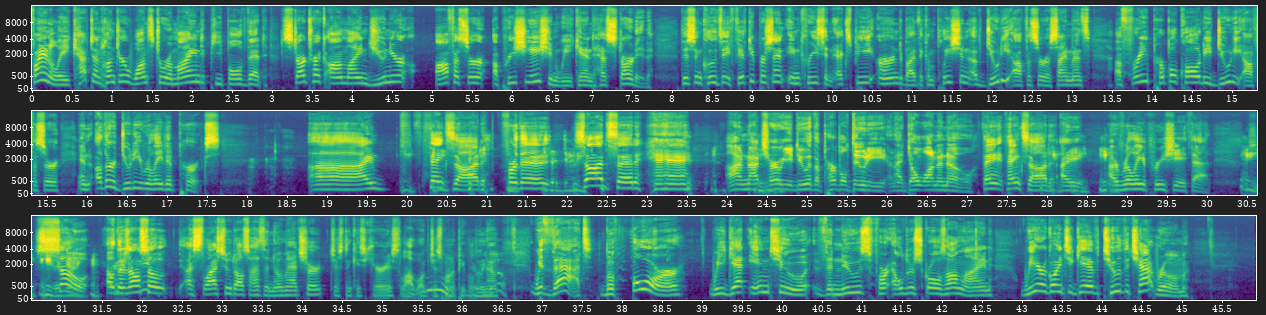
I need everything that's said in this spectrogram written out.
Finally, Captain Hunter wants to remind people that Star Trek Online Junior Officer Appreciation Weekend has started. This includes a 50% increase in XP earned by the completion of duty officer assignments, a free purple quality duty officer, and other duty related perks. Uh, I thanks Zod for the Zod said, "Heh, "I'm not sure what you do with a purple duty, and I don't want to know." Th- thanks Odd. I I really appreciate that. So, oh, there's also a slash dude also has a nomad shirt, just in case you're curious. Lotwalk just wanted people to know. go. With that, before we get into the news for Elder Scrolls Online, we are going to give to the chat room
